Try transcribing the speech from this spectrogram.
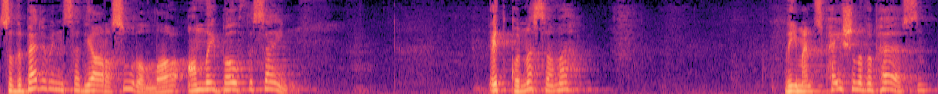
So the Bedouin said, Ya Rasulullah, aren't they both the same? Itqu nasama, the emancipation of a person,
